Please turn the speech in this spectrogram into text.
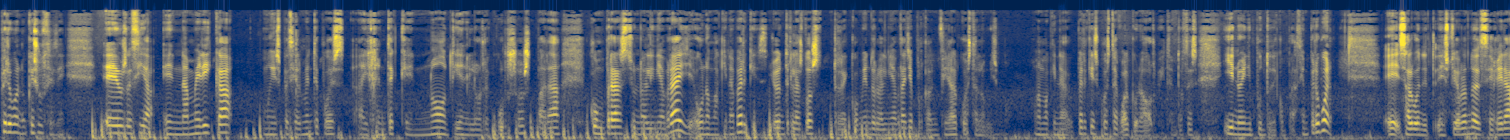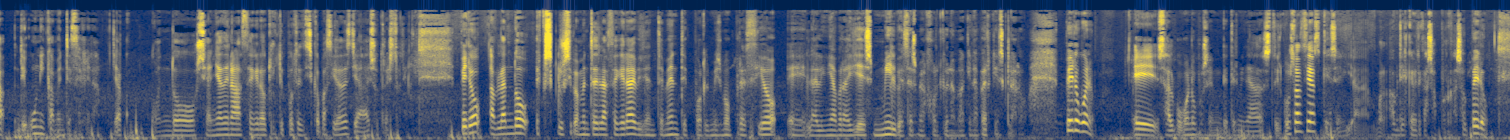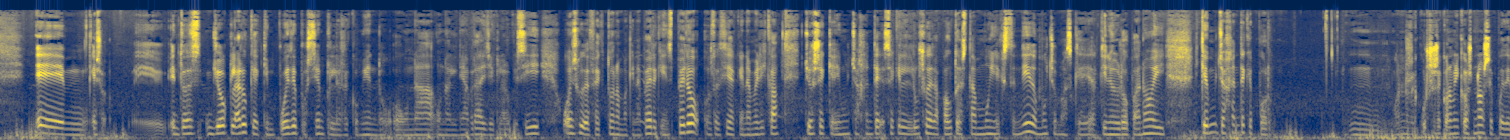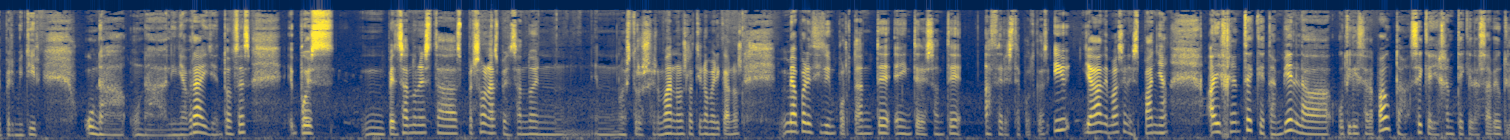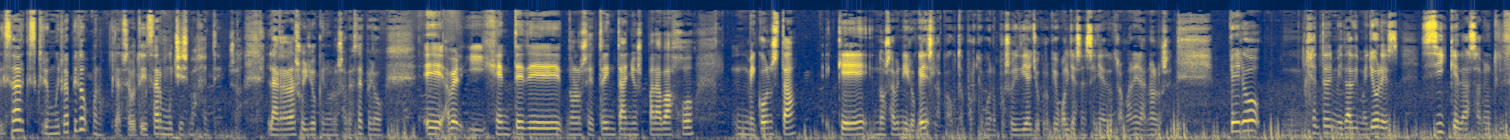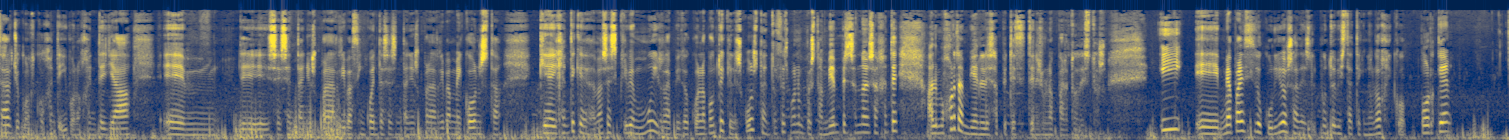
Pero bueno, ¿qué sucede? Eh, os decía, en América muy especialmente pues hay gente que no tiene los recursos para comprarse una línea Braille o una máquina Perkins. Yo entre las dos recomiendo la línea Braille porque al final cuesta lo mismo. Una máquina Perkins cuesta igual que una Orbit, entonces, y no hay ni punto de comparación. Pero bueno, eh, salvo estoy hablando de ceguera, de únicamente ceguera. Ya cuando se añaden a la ceguera otro tipo de discapacidades ya es otra historia. Pero hablando exclusivamente de la ceguera, evidentemente, por el mismo precio, eh, la línea Braille es mil veces mejor que una máquina Perkins, claro. Pero bueno, eh, salvo bueno pues en determinadas circunstancias que sería bueno habría que ver caso por caso. Pero em, eso eh, entonces yo claro que a quien puede pues siempre le recomiendo o una, una línea Braille claro que sí o en su defecto una máquina Perkins. Pero os decía que en América yo sé que hay mucha gente sé que el uso de la pauta está muy extendido mucho más que aquí en Europa no y, que hay mucha gente que por mm, bueno, recursos económicos no se puede permitir una, una línea braille. Entonces, pues pensando en estas personas, pensando en, nuestros hermanos latinoamericanos, me ha parecido importante e interesante hacer este podcast. Y ya además en España hay gente que también la utiliza la pauta. Sé que hay gente que la sabe utilizar, que escribe muy rápido. Bueno, que la sabe utilizar muchísima gente. O sea, la rara soy yo que no lo sabe hacer, pero eh, a ver, y gente de, no lo sé, 30 años para abajo, me consta que no sabe ni lo que es la pauta, porque bueno, pues hoy día yo creo que igual ya se enseña de otra manera, no lo sé. Pero mm, gente de mi edad y mayores sí que la saben utilizar. Yo conozco gente, y bueno, gente ya em, de 60 años para arriba, 50, 60 años para arriba, me consta que hay gente que además escribe muy rápido con la pauta y que les gusta. Entonces, bueno, pues también pensando en esa gente, a lo mejor también les apetece tener un aparato de estos. Y eh, me ha parecido curiosa desde el punto de vista tecnológico, porque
